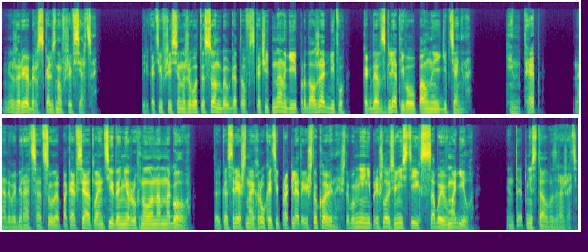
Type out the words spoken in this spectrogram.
меж ребер скользнувший в сердце. Перекатившийся на живот Эсон был готов вскочить на ноги и продолжать битву, когда взгляд его упал на египтянина. «Интеп? Надо выбираться отсюда, пока вся Атлантида не рухнула нам на голову. Только срежь с моих рук эти проклятые штуковины, чтобы мне не пришлось унести их с собой в могилу». Интеп не стал возражать.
